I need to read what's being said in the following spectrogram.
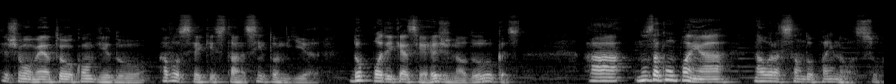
Neste momento, eu convido a você que está na sintonia do podcast Reginaldo Lucas a nos acompanhar na oração do Pai Nosso,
